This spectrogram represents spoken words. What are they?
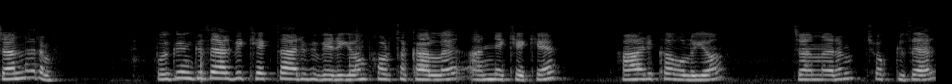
Canlarım, bugün güzel bir kek tarifi veriyorum. Portakallı anne keki. Harika oluyor. Canlarım, çok güzel.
